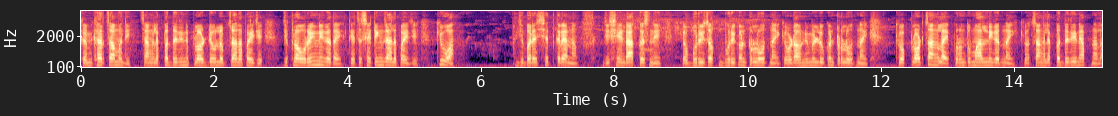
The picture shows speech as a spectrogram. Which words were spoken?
कमी खर्चामध्ये चांगल्या पद्धतीने प्लॉट डेव्हलप झाला पाहिजे जे फ्लॉवरिंग निघत आहे त्याचं सेटिंग झालं पाहिजे किंवा जे बऱ्याच शेतकऱ्यांना जे शेंडा आकसणे किंवा भुरीचा भुरी कंट्रोल होत नाही किंवा डावणी मिळू कंट्रोल होत नाही किंवा प्लॉट चांगला आहे परंतु माल निघत नाही किंवा चांगल्या पद्धतीने आपणाला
